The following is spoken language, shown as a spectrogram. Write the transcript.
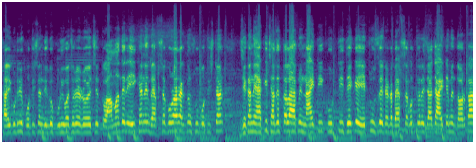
শাড়িকুটির প্রতিষ্ঠান দীর্ঘ কুড়ি বছরের রয়েছে। তো আমাদের এইখানে ব্যবসা করার একদম সুপ্রতিষ্ঠান, যেখানে একই ছাদের তলায় আপনি নাইটি, কুর্তি থেকে এ টু জেড একটা ব্যবসা করতে হলে যা যা আইটেমের দরকার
